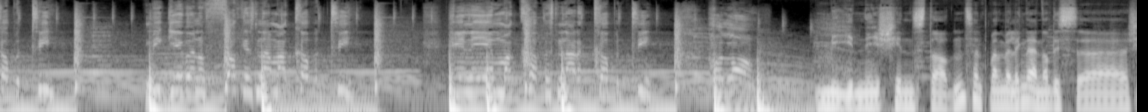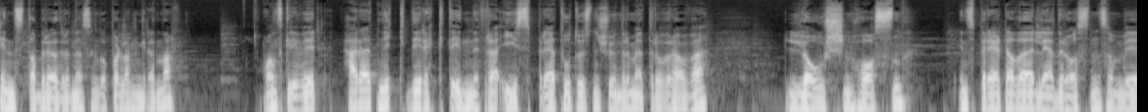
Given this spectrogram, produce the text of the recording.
cup of tea. Me giving a fuck is not my cup of tea. Henny in my cup is not a cup of tea. Miniskinnstaden sendte meg en melding. Det er en av disse Skinstad-brødrene som går på langrenn. Og han skriver Her er et nikk direkte inne fra isbre 2700 meter over havet. Lotionhåsen. Inspirert av det lederhåsen som vi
